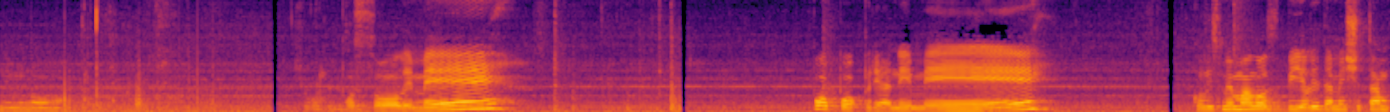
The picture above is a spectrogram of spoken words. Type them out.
Немного. Посолимо. Попопрянемо. Колись ми мало збили, дамо ще там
